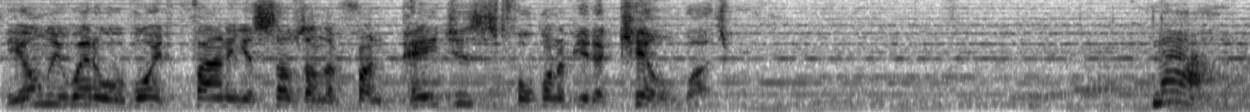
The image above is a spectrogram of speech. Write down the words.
The only way to avoid finding yourselves on the front pages is for one of you to kill Wadsworth. Now.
